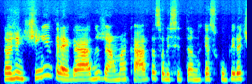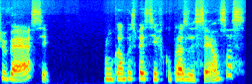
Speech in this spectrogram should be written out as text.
Então, a gente tinha entregado já uma carta solicitando que a Sucupira tivesse um campo específico para as licenças,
